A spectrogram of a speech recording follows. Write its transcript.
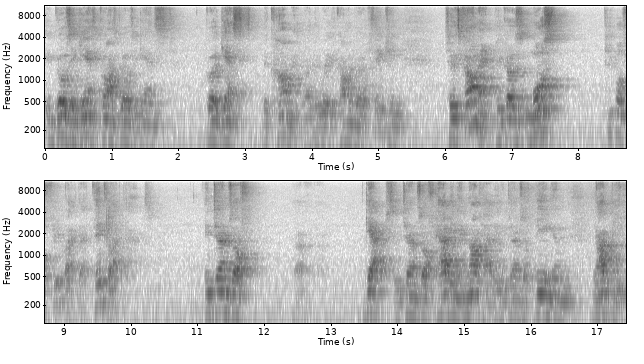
it goes against, koans goes against, go against the common, right? The way the common way of thinking. So it's common because most people feel like that, think like that, in terms of gaps, in terms of having and not having, in terms of being and not being,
